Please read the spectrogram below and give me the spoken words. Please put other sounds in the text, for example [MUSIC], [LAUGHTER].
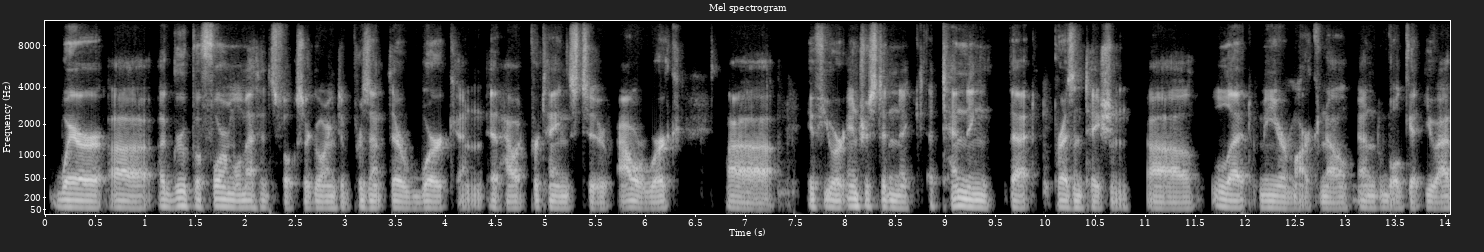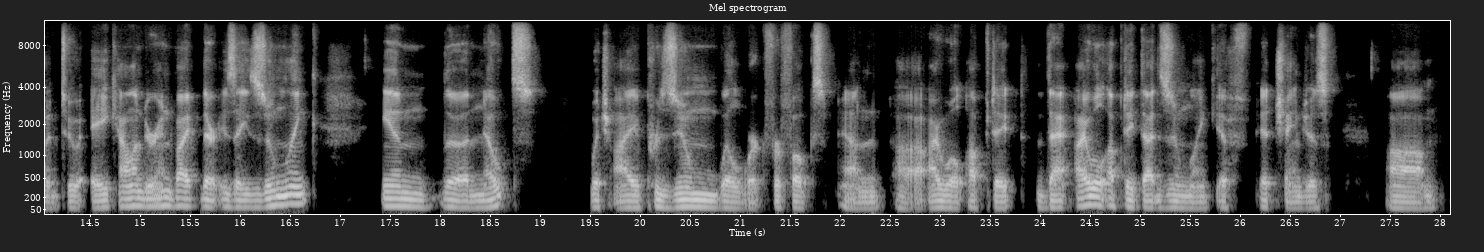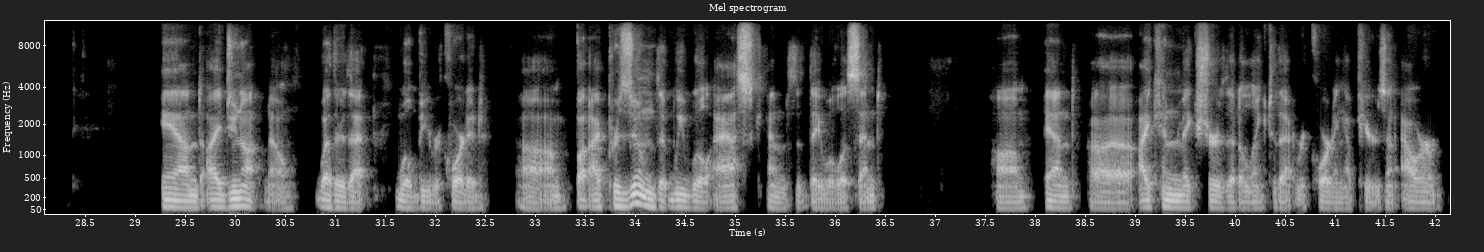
where uh, a group of formal methods folks are going to present their work and, how it pertains to our work. Uh, if you are interested in attending that presentation, uh, let me or Mark know, and we'll get you added to a calendar invite. There is a Zoom link in the notes, which I presume will work for folks, and uh, I will update that. I will update that Zoom link if it changes. Um, and I do not know whether that will be recorded, um, but I presume that we will ask and that they will assent. Um, and uh, I can make sure that a link to that recording appears in our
